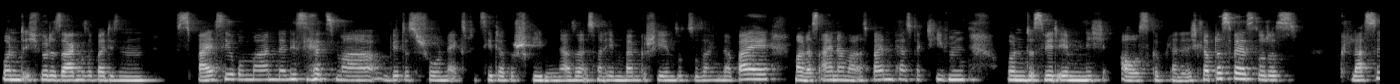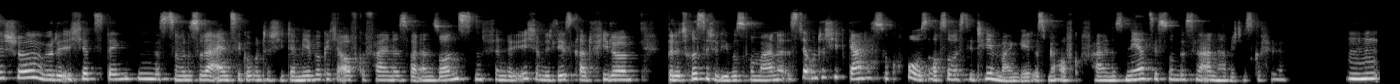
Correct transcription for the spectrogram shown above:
Und ich würde sagen, so bei diesen Spicy-Romanen, nenne ich es jetzt mal, wird es schon expliziter beschrieben. Also ist man eben beim Geschehen sozusagen dabei, mal aus einer, mal aus beiden Perspektiven. Und es wird eben nicht ausgeblendet. Ich glaube, das wäre jetzt so das klassische, würde ich jetzt denken. Das ist zumindest so der einzige Unterschied, der mir wirklich aufgefallen ist, weil ansonsten finde ich, und ich lese gerade viele belletristische Liebesromane, ist der Unterschied gar nicht so groß. Auch so was die Themen angeht, ist mir aufgefallen. Das nähert sich so ein bisschen an, habe ich das Gefühl. Mhm.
